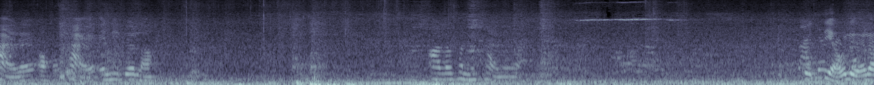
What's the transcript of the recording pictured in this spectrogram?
ขายเลยอ๋อเขาขายไอ้นี่ด้วยเหรออ้าวแล้วคนนี้ขายอะไรอะก๋วยเตี๋ยวหรืออะไร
